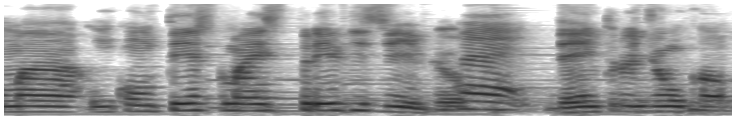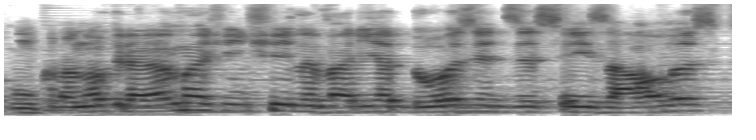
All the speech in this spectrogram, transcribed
uma, um contexto mais previsível. É, Dentro de um, um cronograma, a gente levaria 12 a 16 aulas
